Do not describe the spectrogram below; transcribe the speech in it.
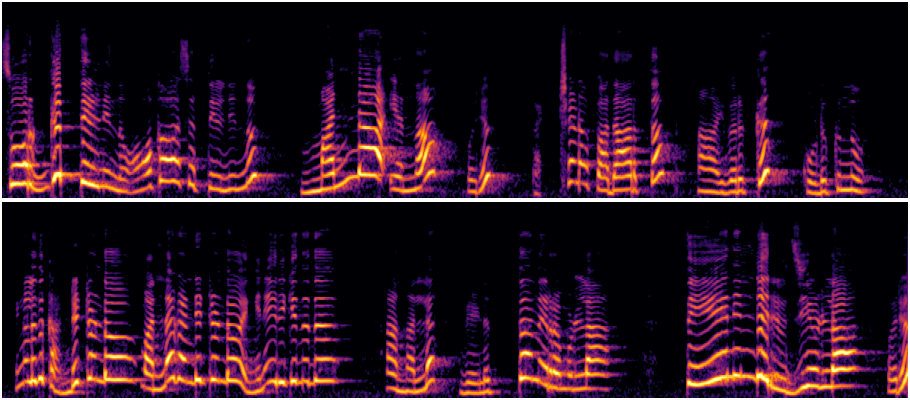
സ്വർഗത്തിൽ നിന്നും ആകാശത്തിൽ നിന്നും മന്ന എന്ന ഒരു ഭക്ഷണ പദാർത്ഥം ആ ഇവർക്ക് കൊടുക്കുന്നു. നിങ്ങളിത് കണ്ടിട്ടുണ്ടോ? മന്ന കണ്ടിട്ടുണ്ടോ? എങ്ങനെ ഇരിക്കുന്നത്? ആ നല്ല വെളുത്ത നിറമുള്ള തേനിന്റെ രുചിയുള്ള ഒരു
